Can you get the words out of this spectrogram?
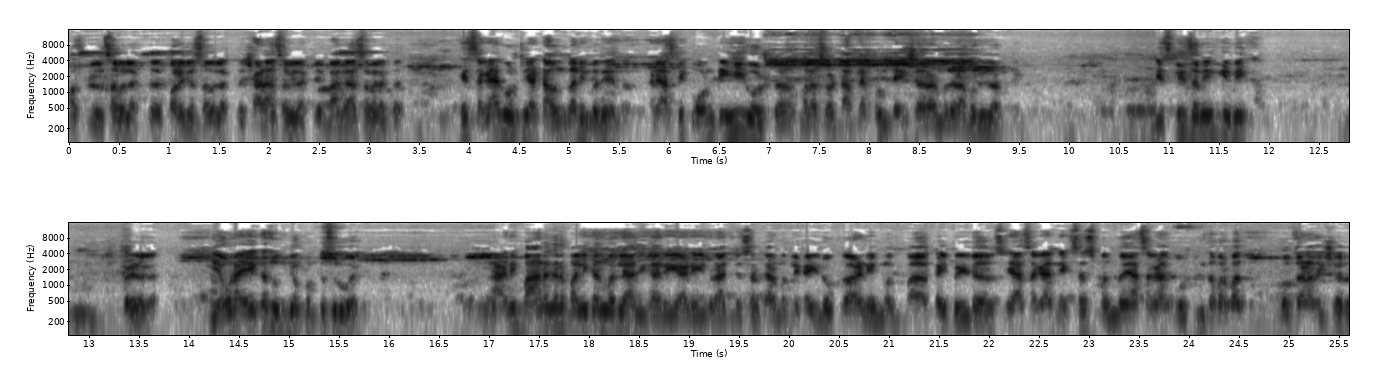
हॉस्पिटल असावं लागतं कॉलेज असावं लागतं शाळा असावी लागते बागा असाव्या लागतात. हे सगळ्या गोष्टी या टाउन प्लॅनिंगमध्ये येतात. आणि असली कोणतीही गोष्ट मला असं वाटतं आपल्या कोणत्याही शहरांमध्ये राबवली जात नाही. जिसली जमीन की वीक. कळलं का? एवढा एकच उद्योग फक्त सुरू आहे. आणि महानगरपालिकांमधले अधिकारी आणि राज्य सरकारमधले काही लोक आणि मग काही बिल्डर्स या सगळ्या नेक्सस बंद या सगळ्या गोष्टींचा बरबाद होत जाणार शहर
